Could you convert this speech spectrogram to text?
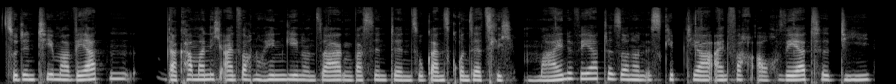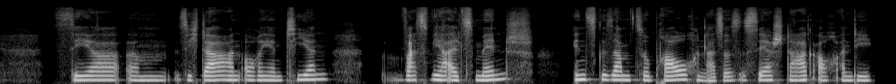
zu dem Thema Werten, da kann man nicht einfach nur hingehen und sagen, was sind denn so ganz grundsätzlich meine Werte, sondern es gibt ja einfach auch Werte, die sehr ähm, sich daran orientieren, was wir als Mensch insgesamt so brauchen. Also es ist sehr stark auch an die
